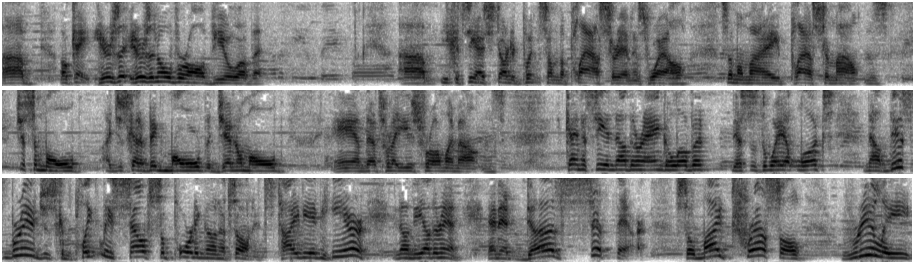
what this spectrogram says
Um, okay, here's, a, here's an overall view of it. Um, you can see I started putting some of the plaster in as well, some of my plaster mountains. Just a mold. I just got a big mold, the general mold, and that's what I use for all my mountains. You kind of see another angle of it. This is the way it looks. Now this bridge is completely self-supporting on its own. It's tied in here and on the other end. And it does sit there. So my trestle really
